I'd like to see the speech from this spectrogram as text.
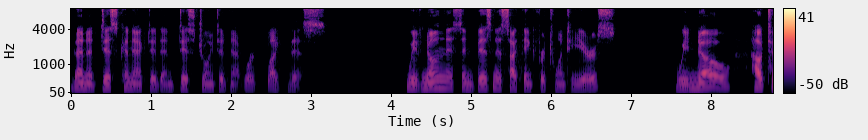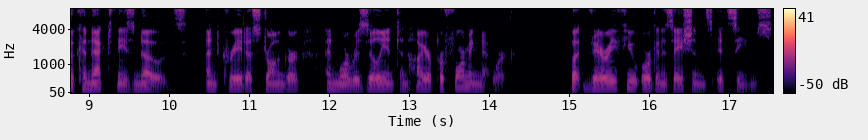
than a disconnected and disjointed network like this. We've known this in business, I think, for 20 years. We know how to connect these nodes and create a stronger and more resilient and higher performing network. But very few organizations, it seems,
